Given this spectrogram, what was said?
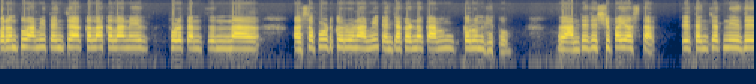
परंतु आम्ही त्यांच्या कलाकलाने थोडं त्यांना सपोर्ट करून आम्ही त्यांच्याकडनं काम करून घेतो. आमचे जे शिपाई असतात ते त्यांच्यातनी जे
